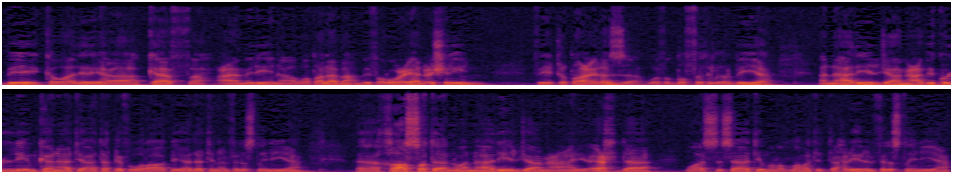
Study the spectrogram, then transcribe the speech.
بكوادرها كافة عاملين وطلبة بفروعها العشرين في قطاع غزة وفي الضفة الغربية أن هذه الجامعة بكل إمكاناتها تقف وراء قيادتنا الفلسطينية خاصة وأن هذه الجامعة هي إحدى مؤسسات منظمة التحرير الفلسطينية.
